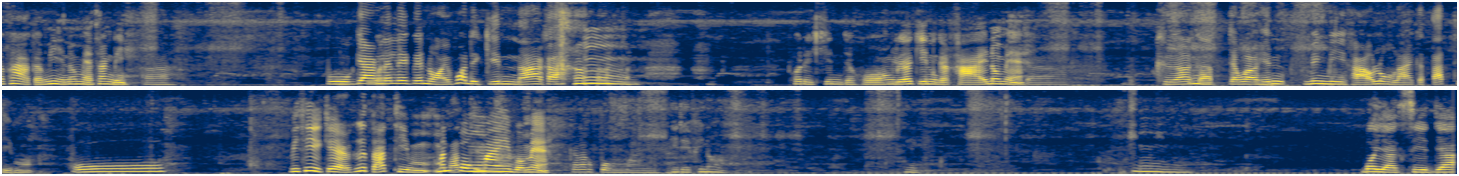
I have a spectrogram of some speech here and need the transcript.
ละผ้าก็มีเนาะแม่ทั้งนี้ค่ะปลูกอย่างสวยเล็กๆน้อยๆพอได้กินนะค่ะอืมพอได้กินเจ้าของเหลือกินก็ขายเนาะแม่จ้าเครือกับจังว่าเห็นมิ่งมีขาวลงหลายก็ตัดถิ่มโอ้วิธีแก้ก็คือตัดทิ่มมันตัดปงทิ่มไหมบ่แม่กำลังปรุงใหม่ค่ะนี่เด้พี่น้องนี่ อืมบ่อยากฉีดยา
